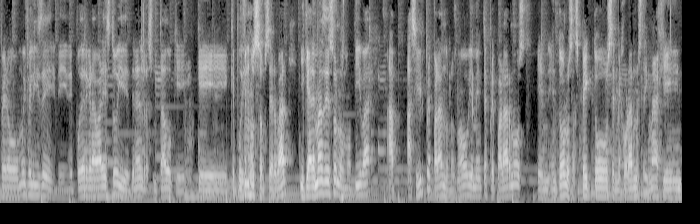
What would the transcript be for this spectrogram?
pero muy feliz de, poder grabar esto y de tener el resultado que, que, pudimos observar y que además de eso nos motiva a, seguir preparándonos, ¿no? Obviamente a prepararnos en, todos los aspectos, en mejorar nuestra imagen,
